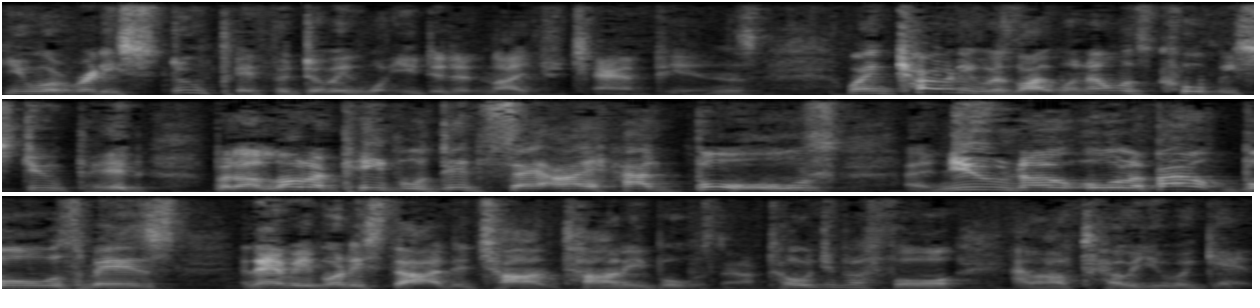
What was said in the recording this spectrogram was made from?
you were really stupid for doing what you did at of Champions. When Cody was like, well, no one's called me stupid, but a lot of people did say I had balls, and you know all about balls, Miz and everybody started to chant tiny balls. Now, I've told you before, and I'll tell you again.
